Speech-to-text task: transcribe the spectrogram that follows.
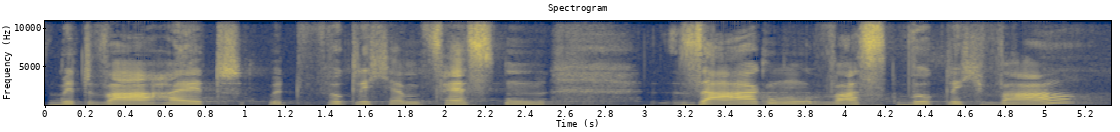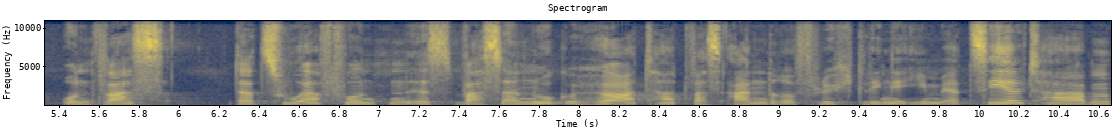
mit Wahrheit, mit wirklichem festen sagen, was wirklich war und was dazu erfunden ist, was er nur gehört hat, was andere Flüchtlinge ihm erzählt haben,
